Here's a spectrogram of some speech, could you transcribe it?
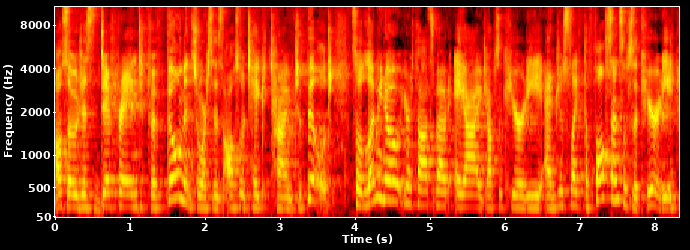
also just different fulfillment sources also take time to build. So let me know your thoughts about AI, job security, and just like the false sense of security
